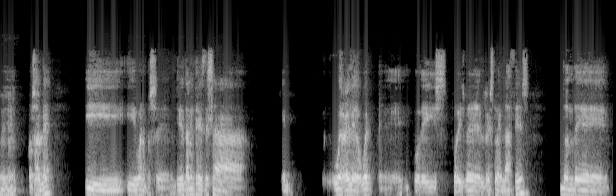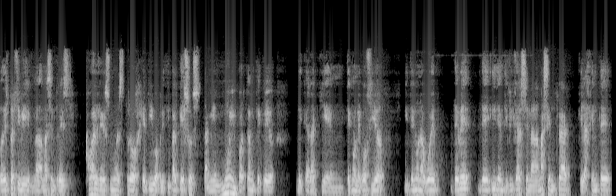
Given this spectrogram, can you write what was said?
eh, responsable. Y, bueno, pues directamente desde esa URL o web podéis, podéis ver el resto de enlaces donde podéis percibir, nada más entréis cuál es nuestro objetivo principal, que eso es también muy importante, creo, de cara a quien tenga un negocio y tenga una web, debe de identificarse nada más entrar, que la gente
